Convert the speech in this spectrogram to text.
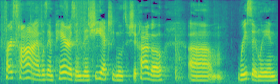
first time was in Paris and then she actually moved to Chicago. Um, recently and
